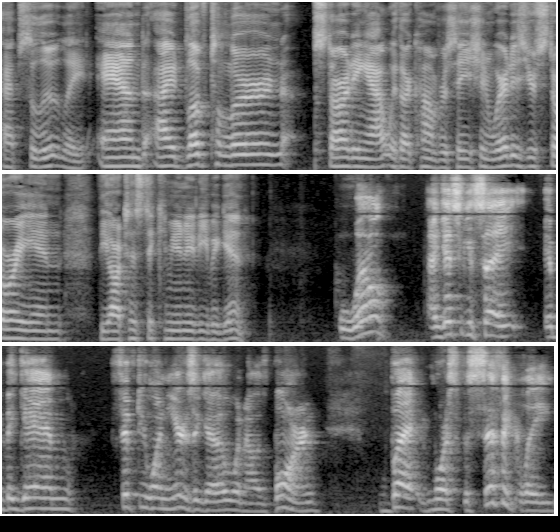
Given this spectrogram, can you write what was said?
Absolutely. And I'd love to learn, starting out with our conversation, where does your story in the autistic community begin? Well, I guess you could say it began 51 years ago when I was born, but more specifically,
